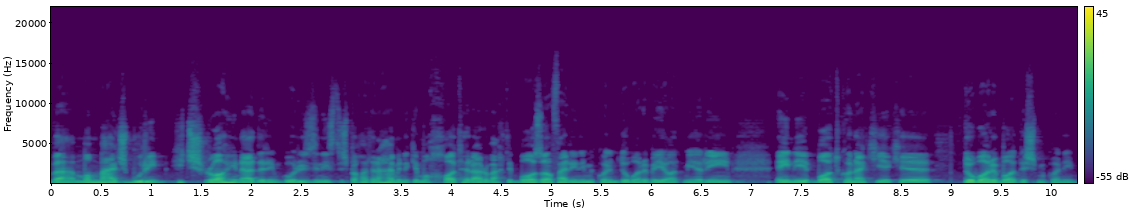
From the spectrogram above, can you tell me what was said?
و ما مجبوریم هیچ راهی نداریم گریزی نیستش. به خاطر همینه که ما خاطره رو وقتی بازآفرینی می‌کنیم دوباره به یاد میاریم عین یه بادکنکیه که دوباره بادش می‌کنیم.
